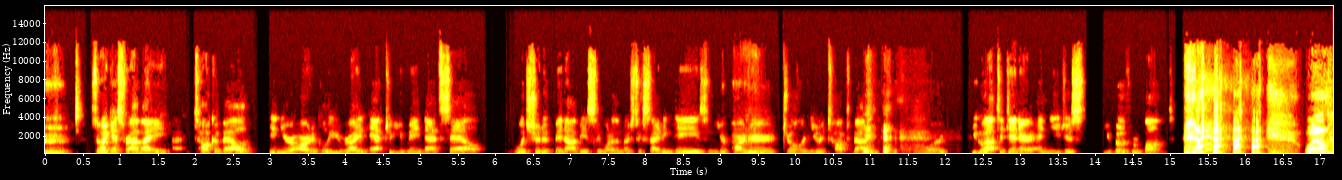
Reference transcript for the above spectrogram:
So I guess Rob, I talk about in your article, you write after you made that sale, what should have been obviously one of the most exciting days, and your partner Joel and you had talked about it before. You go out to dinner and you just you both were bummed. well,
